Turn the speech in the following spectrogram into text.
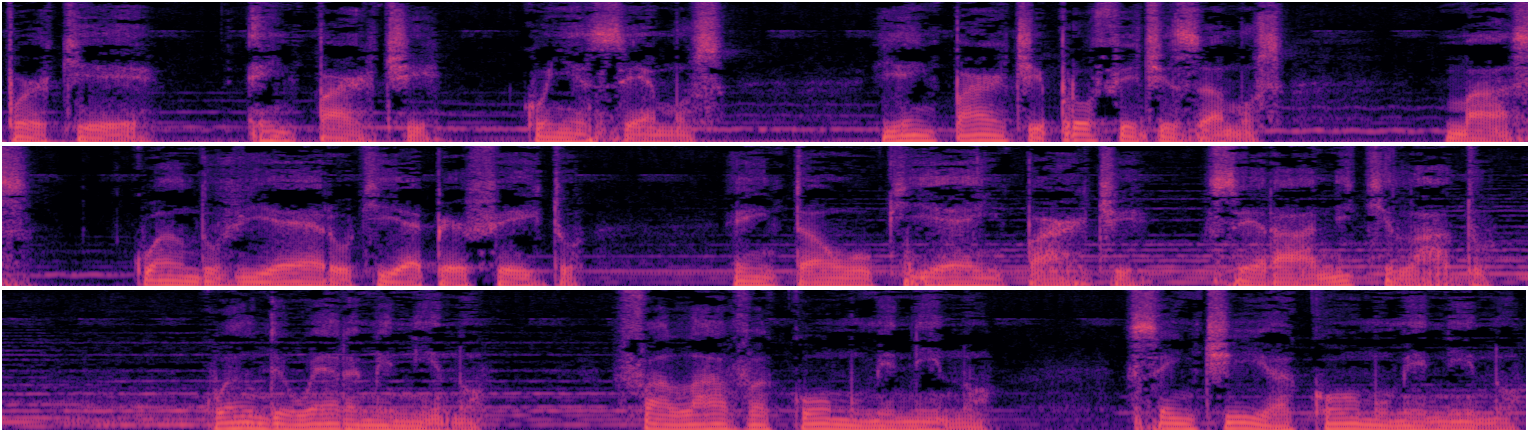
Porque em parte conhecemos e em parte profetizamos, mas quando vier o que é perfeito, então o que é em parte será aniquilado. Quando eu era menino, falava como menino, sentia como menino,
